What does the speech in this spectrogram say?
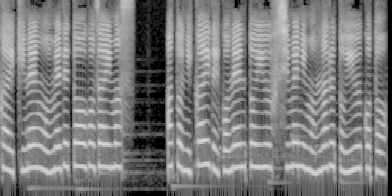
回記念おめでとうございます。あと2回で5年という節目にもなるということ、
